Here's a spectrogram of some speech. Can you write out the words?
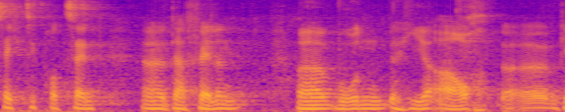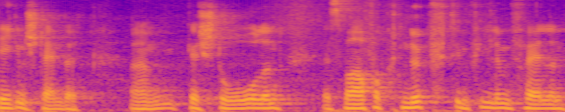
60 Prozent äh, der Fällen äh, wurden hier auch Gegenstände ähm, gestohlen. Es war verknüpft in vielen Fällen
